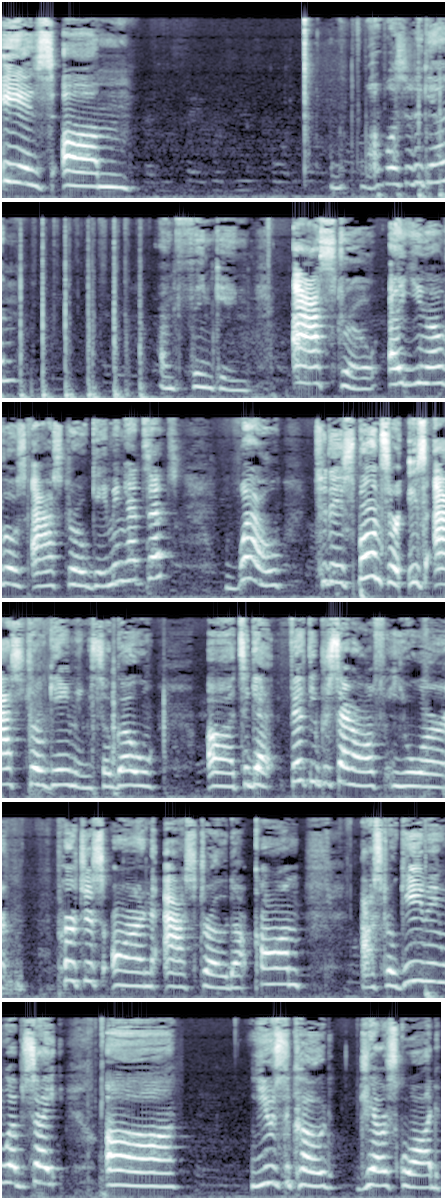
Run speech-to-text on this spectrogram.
is um, what was it again? I'm thinking Astro. Uh, you know those Astro gaming headsets? Well, today's sponsor is Astro Gaming. So go uh, to get 50% off your purchase on astro.com, Astro Gaming website. Uh, use the code JARSquad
